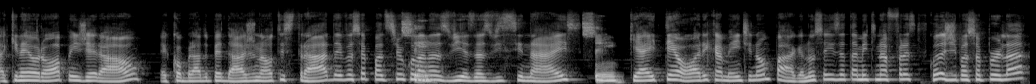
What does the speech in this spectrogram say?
aqui na Europa em geral. É cobrado pedágio na autoestrada e você pode circular Sim. nas vias, nas vicinais, Sim. que aí teoricamente não paga. Não sei exatamente na França. Quando a gente passou por lá,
